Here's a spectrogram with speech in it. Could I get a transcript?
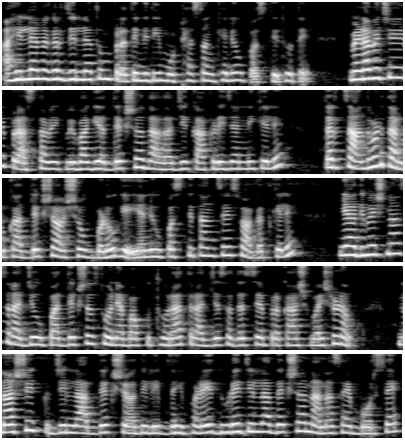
अहिल्यानगर जिल्ह्यातून प्रतिनिधी मोठ्या संख्येने उपस्थित होते. मेळाव्याचे प्रास्ताविक विभागीय अध्यक्ष दादाजी काकडीज यांनी केले तर चांदवड तालुका अध्यक्ष अशोक बडोगे यांनी उपस्थितांचे स्वागत केले. या अधिवेशनास राज्य उपाध्यक्ष सोन्याबापू थोरात राज्य सदस्य प्रकाश वैष्णव नाशिक जिल्हाध्यक्ष दिलीप दहिफळे धुळे जिल्हाध्यक्ष नानासाहेब बोरसे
